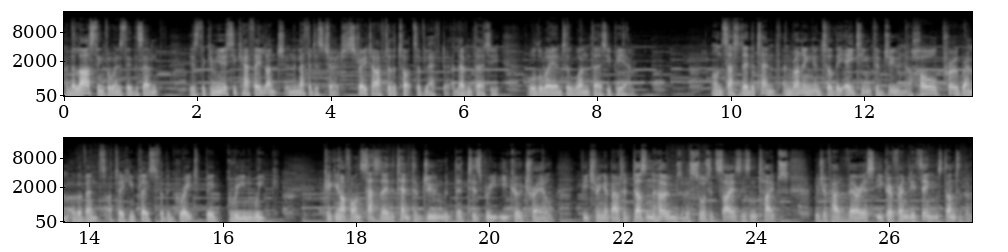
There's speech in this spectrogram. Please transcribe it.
And the last thing for Wednesday the 7th is the community cafe lunch in the Methodist Church straight after the tots have left at 11:30 all the way until 1:30 p.m. On Saturday the 10th and running until the 18th of June, a whole program of events are taking place for the Great Big Green Week. Kicking off on Saturday the 10th of June with the Tisbury Eco Trail, featuring about a dozen homes of assorted sizes and types, which have had various eco friendly things done to them.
